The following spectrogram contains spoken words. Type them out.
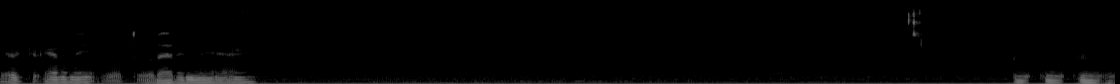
Character animate, we'll throw that in there. Mm, mm, mm,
